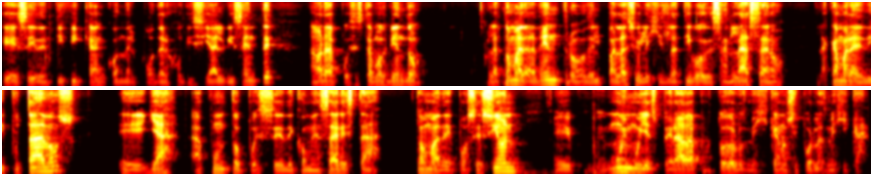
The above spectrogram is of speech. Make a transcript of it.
que se identifican con el Poder Judicial. Vicente, ahora pues estamos viendo la toma de adentro del Palacio Legislativo de San Lázaro, la Cámara de Diputados, eh, ya a punto pues eh, de comenzar esta toma de posesión, eh, muy, muy esperada por todos los mexicanos y por las mexicanas.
